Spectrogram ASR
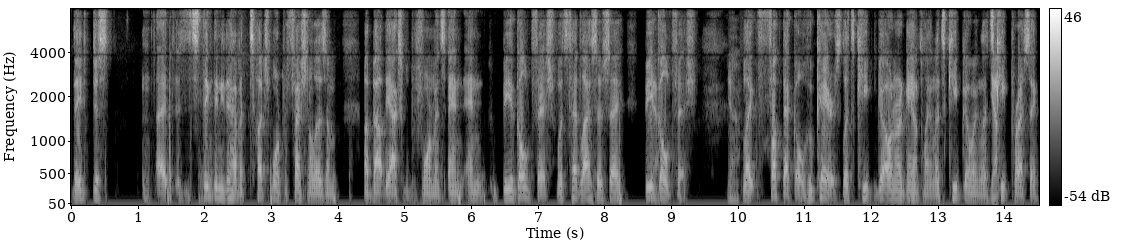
They just. I just think they need to have a touch more professionalism about the actual performance and and be a goldfish. What's Ted Lasso say? Be Yeah. a goldfish. Yeah. Like fuck that goal. Who cares? Let's keep going our game Yep. plan. Let's keep going. Let's Yep. keep pressing.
